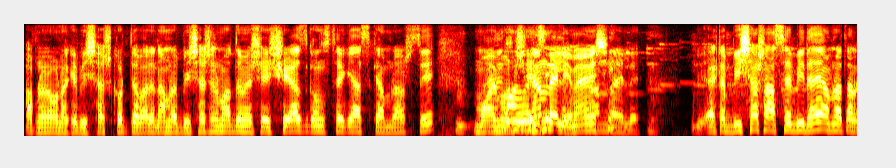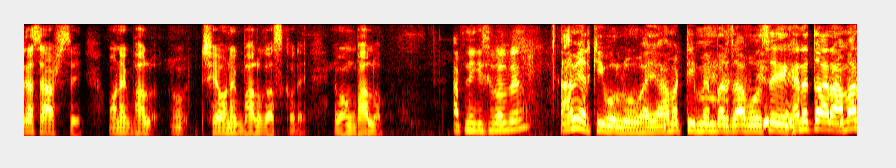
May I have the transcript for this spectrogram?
আপনারা ওনাকে বিশ্বাস করতে পারেন। আমরা বিশ্বাসের মাধ্যমে সেই সিরাজগঞ্জ থেকে আজকে আমরা আসছি। ময়মনসিংহ। একটা বিশ্বাস আছে বিধায় আমরা তার কাছে আসছি। অনেক ভালো, সে অনেক ভালো কাজ করে এবং ভালো। আপনি কিছু বলবেন? আমি আর কি বলব ভাই? আমার টিম মেম্বার যা বলছে এখানে তো আর আমার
